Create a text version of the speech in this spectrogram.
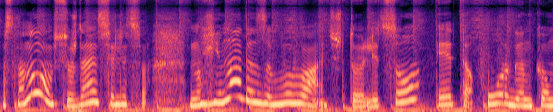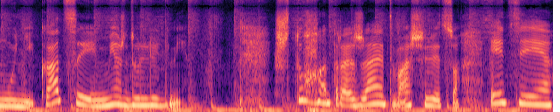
В основном обсуждается лицо. Но не надо забывать, что лицо – это орган коммуникации между людьми что отражает ваше лицо. Эти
